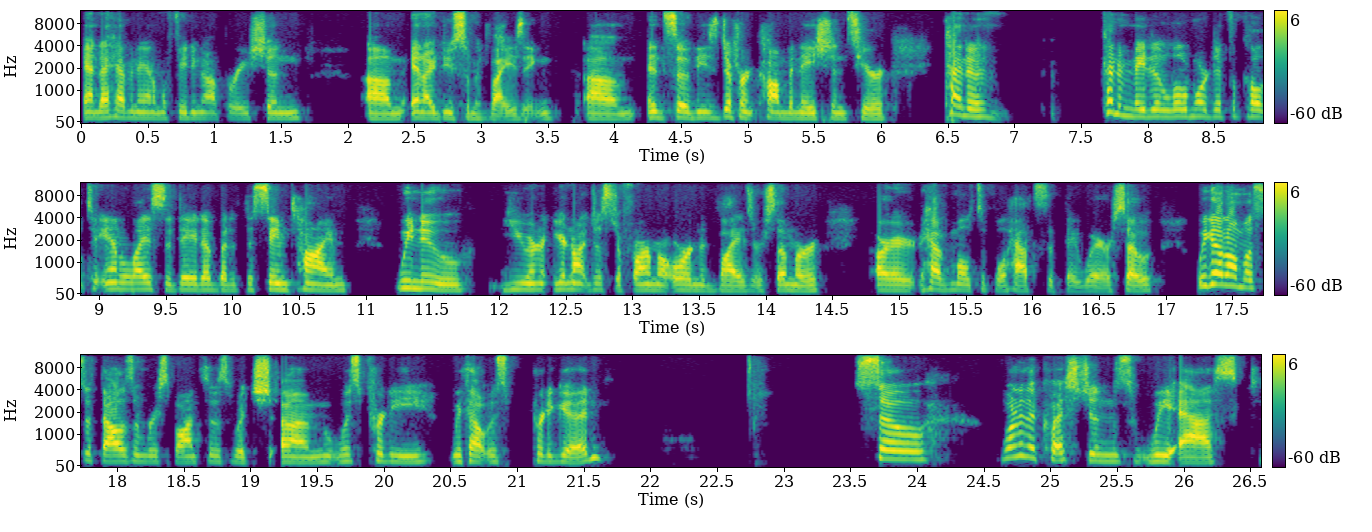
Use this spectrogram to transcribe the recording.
and I have an animal feeding operation um, and I do some advising. Um, and so these different combinations here kind of kind of made it a little more difficult to analyze the data, but at the same time, we knew you're you're not just a farmer or an advisor. Some are are have multiple hats that they wear. So we got almost a thousand responses, which um, was pretty we thought was pretty good. So one of the questions we asked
